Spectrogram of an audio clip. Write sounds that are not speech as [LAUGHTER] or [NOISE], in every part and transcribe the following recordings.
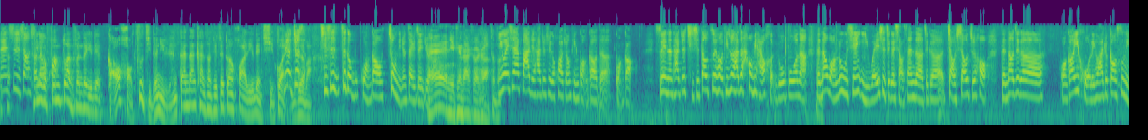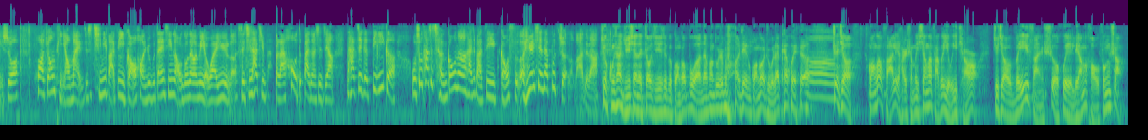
但事实上，他那个分段分的有点搞好自己的女人，单单看上去这段话有点奇怪，没有，就是吧？其实这个广告重点就在于这一句。哎，你听他说说，因为现在发觉它就是一个化妆品广告的广告，所以呢，他就其实到最后，听说他在后面还有很多波呢。等到网路先以为是这个小三的这个叫嚣之后，等到这个。广告一火了以后，他就告诉你说，化妆品要卖的，就是请你把自己搞好，你就不担心老公在外面有外遇了。所以其实他其实本来后的半段是这样，他这个第一个，我说他是成功呢，还是把自己搞死了？因为现在不准了嘛，对吧？[LAUGHS] 就工商局现在召集这个广告部啊，南方都市报这个广告主来开会，[LAUGHS] 这叫广告法里还是什么相关法规有一条，就叫违反社会良好风尚。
